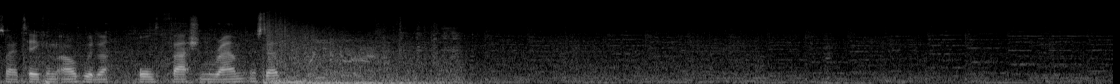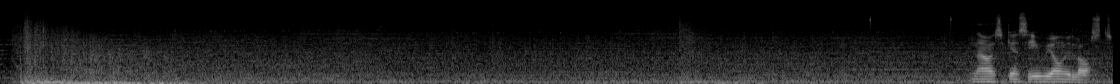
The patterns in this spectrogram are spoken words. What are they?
So I take him out with an old-fashioned ram instead. Now as you can see we only lost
